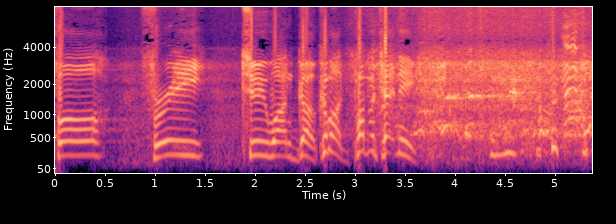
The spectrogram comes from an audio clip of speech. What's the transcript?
four, three, two, one, go. Come on, proper technique.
